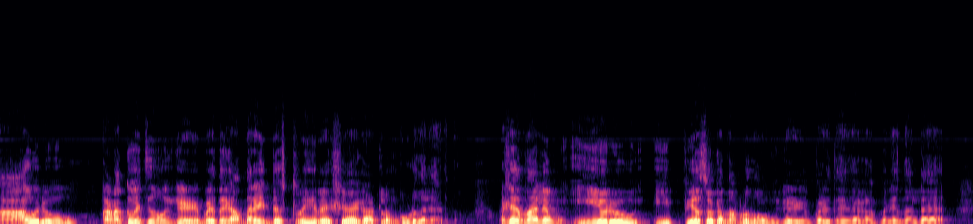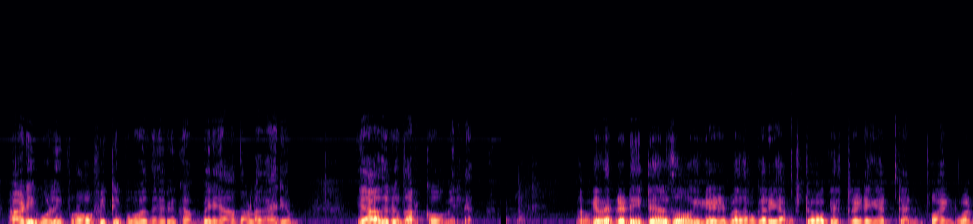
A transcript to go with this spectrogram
ആ ഒരു കണക്ക് വെച്ച് നോക്കി കഴിയുമ്പോഴത്തേക്ക് അന്നേരം ഇൻഡസ്ട്രി റഷ്യയെക്കാട്ടിലും കൂടുതലായിരുന്നു. പക്ഷേ എന്നാലും ഈ ഒരു ഇ പി എസ് ഒക്കെ നമ്മൾ നോക്കി കഴിയുമ്പോഴത്തേക്ക് കമ്പനി നല്ല അടിപൊളി പ്രോഫിറ്റ് പോകുന്ന ഒരു കമ്പനിയാണെന്നുള്ള കാര്യം യാതൊരു തർക്കവുമില്ല. നമുക്ക് നമുക്കിതിന്റെ ഡീറ്റെയിൽസ് നോക്കി കഴിയുമ്പോൾ നമുക്കറിയാം stock is trading at ten point one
